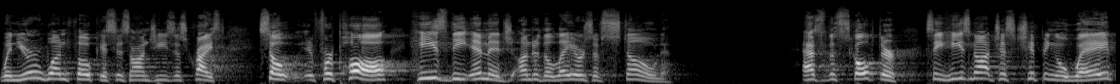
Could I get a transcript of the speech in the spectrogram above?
when your one focus is on Jesus Christ. So for Paul, he's the image under the layers of stone. As the sculptor, see, he's not just chipping away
